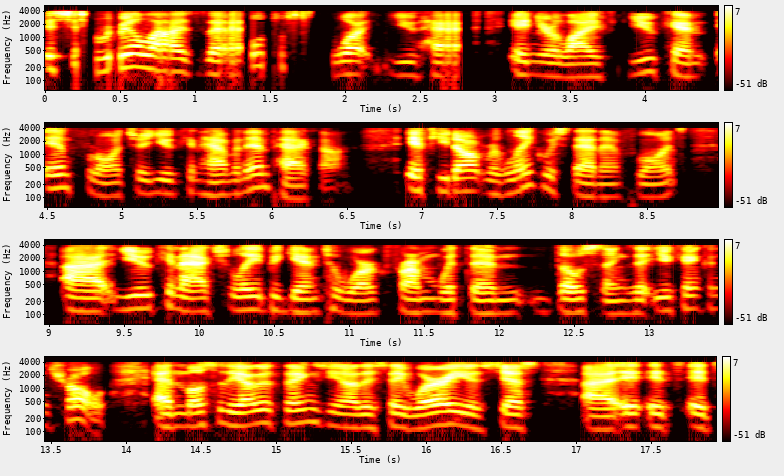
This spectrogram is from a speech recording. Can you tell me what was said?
It's just realize that what you have in your life you can influence or you can have an impact on. If you don't relinquish that influence, uh, you can actually begin to work from within those things that you can control. And most of the other things, you know, they say worry is just uh, it, it's it's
